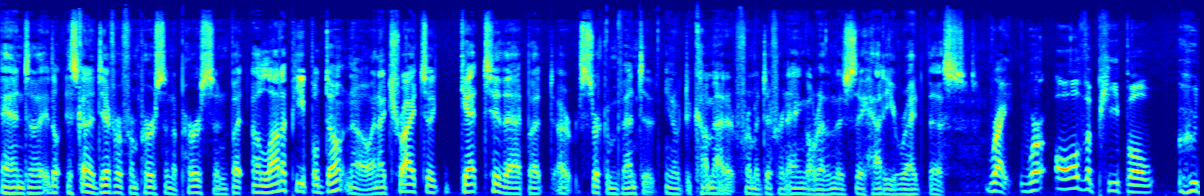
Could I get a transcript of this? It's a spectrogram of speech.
and uh, it's going to differ from person to person. But a lot of people don't know, and I try to get to that, but uh, circumvent it, you know, to come at it from a different angle rather than just say, "How do you write this?" Right. Were all the people who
